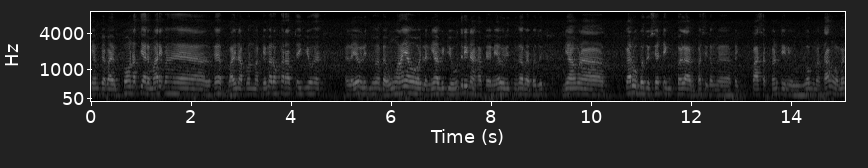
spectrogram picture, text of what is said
કેમ કે ભાઈ ફોન અત્યારે મારી પાસે છે ભાઈના ફોનમાં કેમેરો ખરાબ થઈ ગયો છે. એટલે એવી રીતનું છે ભાઈ, હું અહીંયા હોઉં એટલે ત્યાં વીડિયો ઉતરી ના શકે ને એવી રીતનું છે ભાઈ બધું. ત્યાં હમણાં કરવું બધું સેટિંગ પહેલાં પછી તમને કંઈક પાછા કન્ટિન્યુ વ્લોગમાં થાવું અમે.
